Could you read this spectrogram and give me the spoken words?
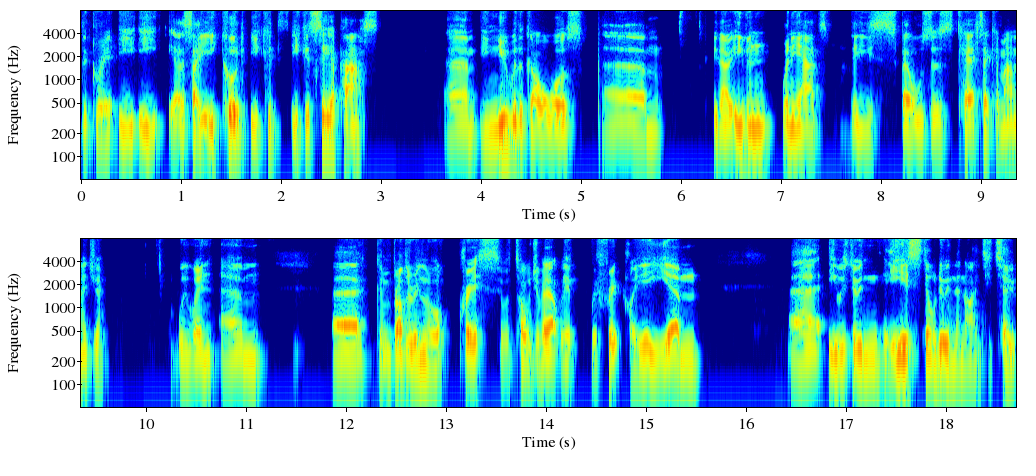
the grit. He, he I say he could, he could, he could see a pass. Um, he knew where the goal was. Um, you know, even when he had these spells as caretaker manager, we went. Um, uh, brother-in-law Chris, who I told you about with with Frickley, he um, uh, he was doing, he is still doing the '92,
